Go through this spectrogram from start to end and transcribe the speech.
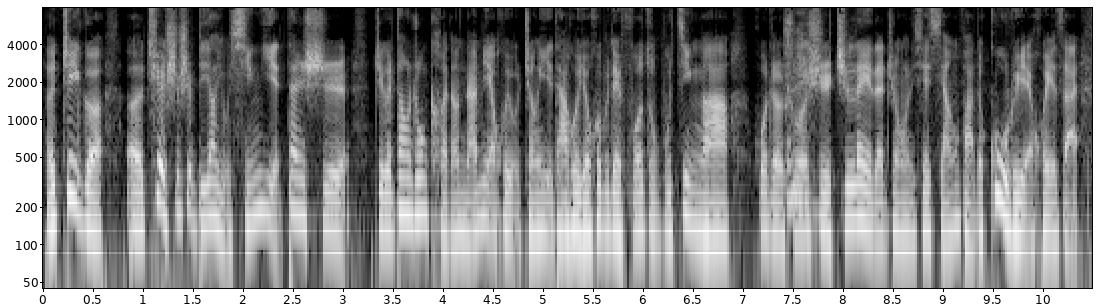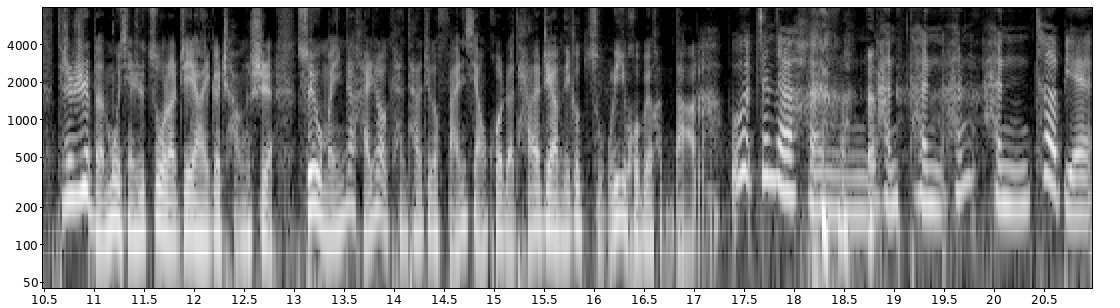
呃，这个呃确实是比较有新意，但是这个当中可能难免会有争议，大家会觉得会不会对佛祖不敬啊，或者说是之类的这种一些想法的顾虑也会在。但是日本目前是做了这样一个尝试，所以我们应该还是要看它的这个反响或者它的这样的一个阻力会不会很大了。不过。真的很 很很很很特别，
